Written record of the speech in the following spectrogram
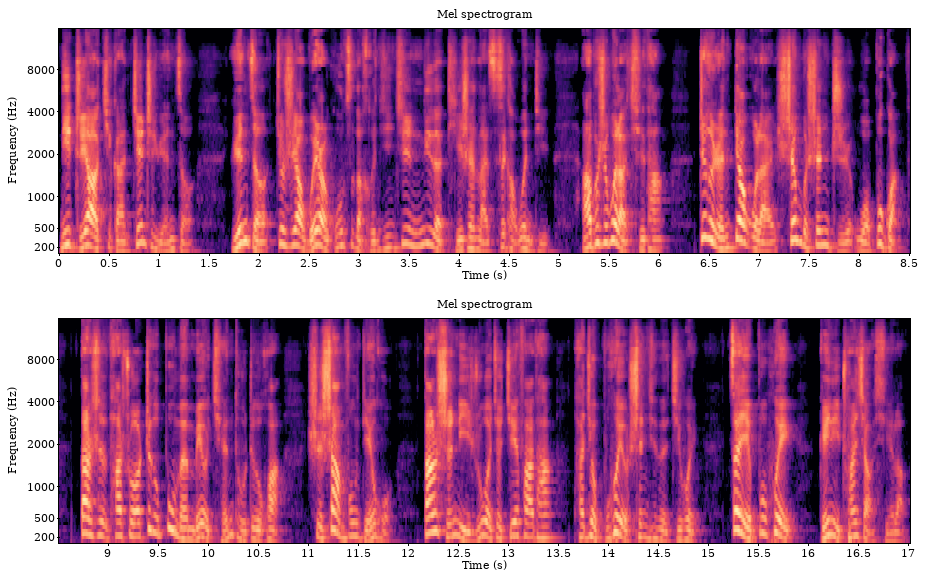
你只要去敢坚持原则，原则就是要围绕公司的核心竞争力的提升来思考问题，而不是为了其他。这个人调过来升不升职我不管，但是他说这个部门没有前途，这个话是煽风点火。当时你如果就揭发他，他就不会有升迁的机会，再也不会给你穿小鞋了。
